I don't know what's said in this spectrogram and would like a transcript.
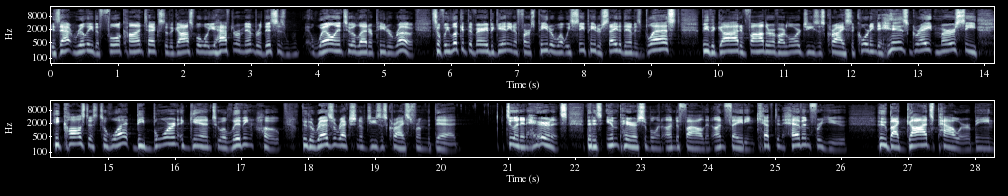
is that really the full context of the gospel? Well, you have to remember this is well into a letter Peter wrote. So if we look at the very beginning of First Peter, what we see Peter say to them is, Blessed be the God and Father of our Lord Jesus Christ. According to his great mercy, he caused us to what? Be born again to a living hope through the resurrection of Jesus Christ from the dead to an inheritance that is imperishable and undefiled and unfading, kept in heaven for you, who by God's power are being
